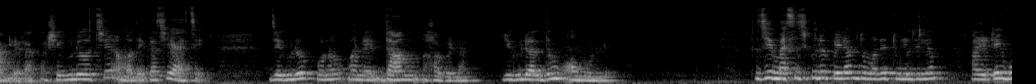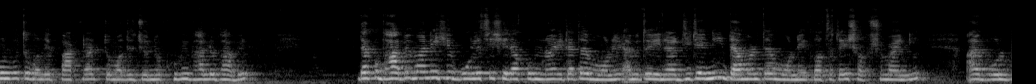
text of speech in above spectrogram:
আগলে রাখা। সেগুলো হচ্ছে আমাদের কাছে অ্যাসেট যেগুলো কোনো মানে দাম হবে না, যেগুলো একদম অমূল্য। তো যে মেসেজগুলো পেলাম, তোমাদের তুলে দিলাম। আর এটাই বলব, তোমাদের পার্টনার তোমাদের জন্য খুবই ভালো ভাবে দেখো, ভাবে মানে সে বলেছে সেরকম নয়, এটা তার মনের, আমি তো এনার্জিটাই নিই তেমন তার মনের কথাটাই সবসময় নিই। আর বলব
